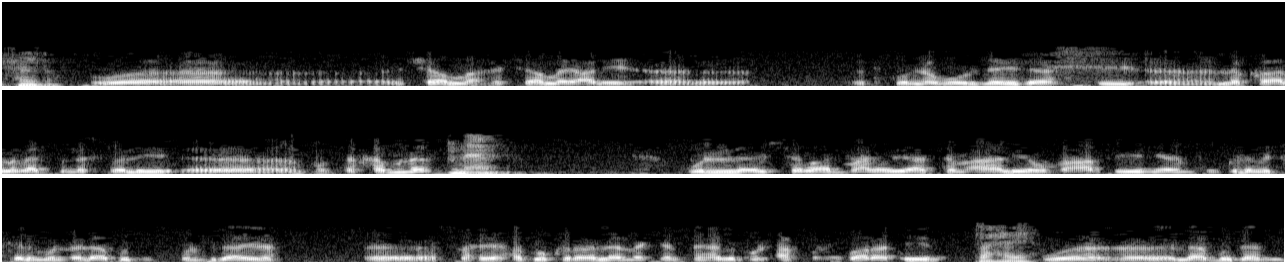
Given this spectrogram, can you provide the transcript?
حلو. وان شاء الله إن شاء الله يعني آه، تكون الأمور جيدة في آه، لقاء الغد بالنسبة لمنتخبنا. نعم. والشباب معنوياتهم عالية وهم عارفين يعني كلهم يتكلموا إنه لابد تكون بداية آه، صحيحه بكرة لأنك أنت هذا ملحق مباراتين صحيح. ولابد أن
